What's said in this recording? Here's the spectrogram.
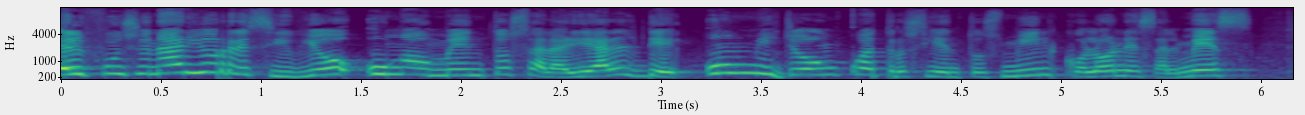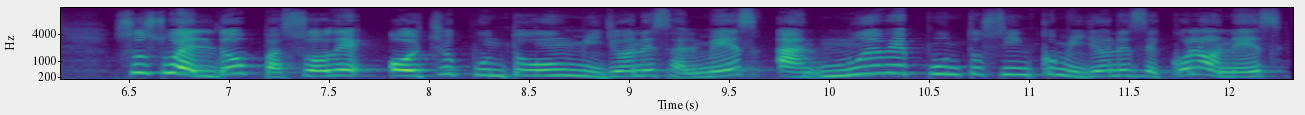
el funcionario recibió un aumento salarial de 1.400.000 colones al mes. Su sueldo pasó de 8.1 millones al mes a 9.5 millones de colones,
